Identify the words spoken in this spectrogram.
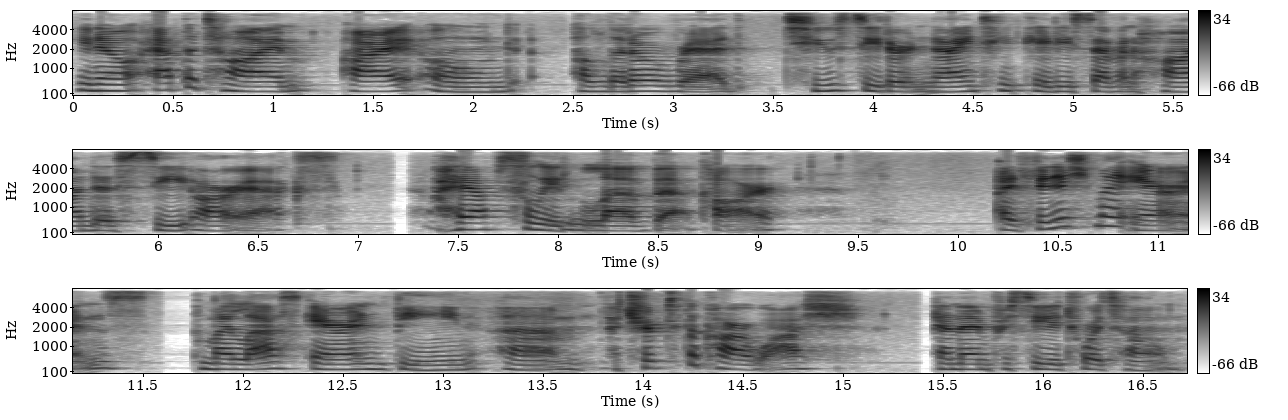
You know, at the time, I owned a little red two seater 1987 Honda CRX. I absolutely love that car. I finished my errands, my last errand being um, a trip to the car wash, and then proceeded towards home.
